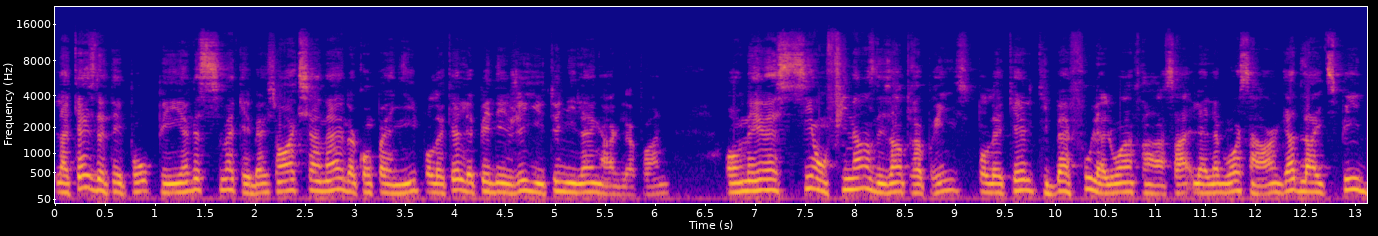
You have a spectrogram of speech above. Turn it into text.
la Caisse de dépôt puis Investissement Québec sont actionnaires de compagnies pour lesquelles le PDG il est unilingue anglophone. On investit, on finance des entreprises pour lesquelles qui bafouent la loi française, la loi 101. Regarde Lightspeed,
